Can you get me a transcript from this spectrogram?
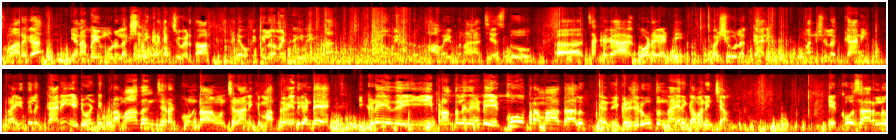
సుమారుగా ఎనభై మూడు లక్షలు ఇక్కడ ఖర్చు పెడతాను అంటే ఒక కిలోమీటర్ ఈ వైపున కిలోమీటర్ ఆ వైపున చేస్తూ చక్కగా గోడ కట్టి పశువులకు కానీ మనుషులకు కానీ రైతులకు కానీ ఎటువంటి ప్రమాదం జరగకుండా ఉంచడానికి మాత్రమే. ఎందుకంటే ఇక్కడే ఈ ప్రాంతంలో ఎందుకంటే ఎక్కువ ప్రమాదాలు ఇక్కడ జరుగుతున్నాయని గమనించాం. ఎక్కువ సార్లు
